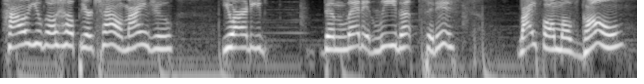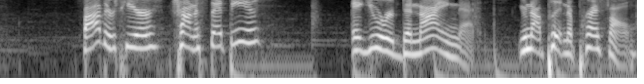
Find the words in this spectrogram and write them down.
How are you gonna help your child? Mind you, you already done let it lead up to this. Life almost gone. Father's here trying to step in, and you're denying that. You're not putting a press on.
